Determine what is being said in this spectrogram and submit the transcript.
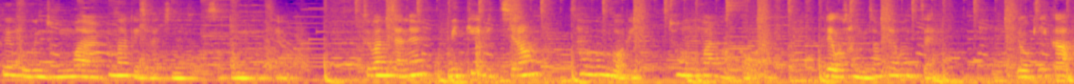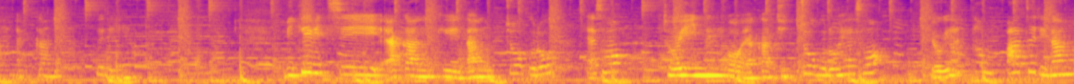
그 부분 정말 편하게 잘 지냈었던 것 같아요. 두 번째는 미케 비치랑 3분 거리 정말 가까워요. 그리고 장점 세 번째 여기가 약간 흐리게요. 미케 비치 약간 그 남쪽으로 해서 저희 있는 거 약간 뒤쪽으로 해서 여기 핫한 바들이랑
